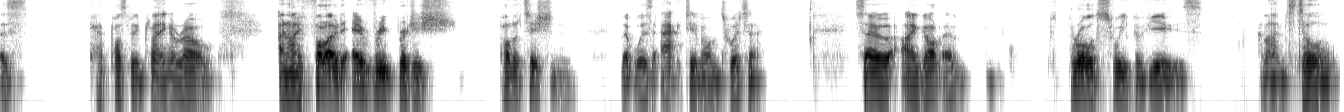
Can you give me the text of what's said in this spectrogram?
as possibly playing a role. And i followed every british politician that was active on twitter. So i got a broad sweep of views. And I'm still,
